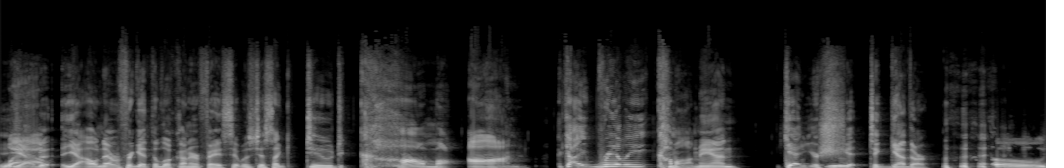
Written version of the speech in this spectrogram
wow. Yeah, yeah, I'll never forget the look on her face. It was just like, dude, come on. Guy, really? Come on, man. Get Oh, your dude. shit together. oh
